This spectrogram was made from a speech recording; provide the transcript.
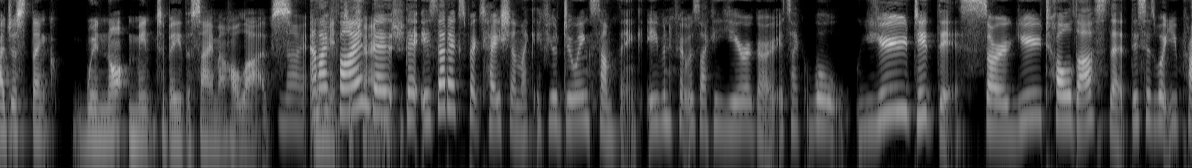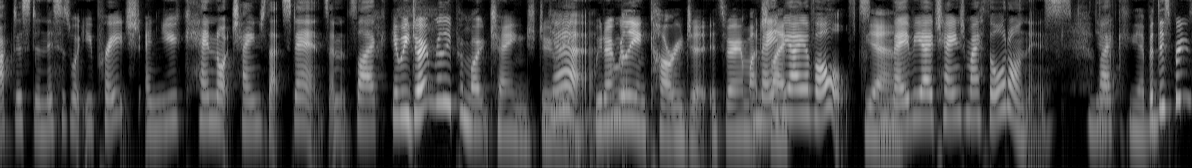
I just think we're not meant to be the same our whole lives. No, We're and I find that change. there is that expectation. Like, if you're doing something, even if it was like a year ago, it's like, well, you did this. So you told us that this is what you practiced and this is what you preached, and you cannot change that stance. And it's like, Yeah, we don't really promote change, do Yeah. we? We don't really encourage it. It's very much maybe like I evolved. Yeah. Maybe I changed my thought on this. Yeah. Like, Yeah, but this brings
